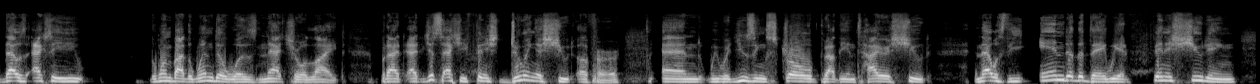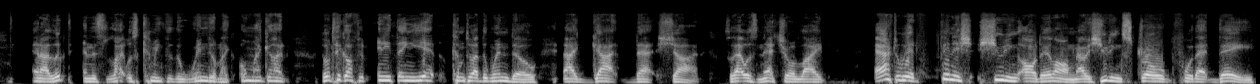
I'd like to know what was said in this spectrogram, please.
that was actually the one by the window was natural light but I, I, just actually finished doing a shoot of her and we were using strobe throughout the entire shoot and that was the end of the day. We had finished shooting, and I looked, and this light was coming through the window. I'm like, oh my God, don't take off anything yet. Come to out the window. And I got that shot. So that was natural light. After we had finished shooting all day long, I was shooting strobe for that day,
